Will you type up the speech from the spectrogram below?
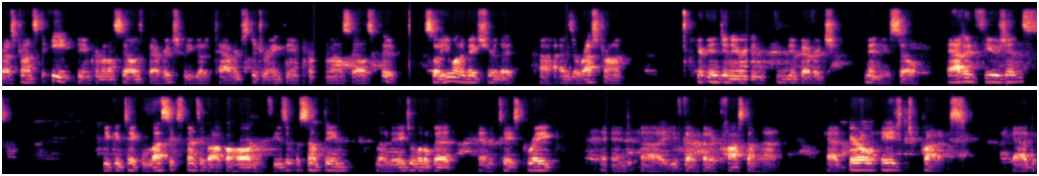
restaurants to eat, the incremental sale is beverage. When you go to taverns to drink, the incremental sale is food. So you want to make sure that uh, as a restaurant, you're engineering new beverage menus. So add infusions. You can take less expensive alcohol and infuse it with something, let it age a little bit, and it tastes great. And uh, you've got a better cost on that. Add barrel aged products add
